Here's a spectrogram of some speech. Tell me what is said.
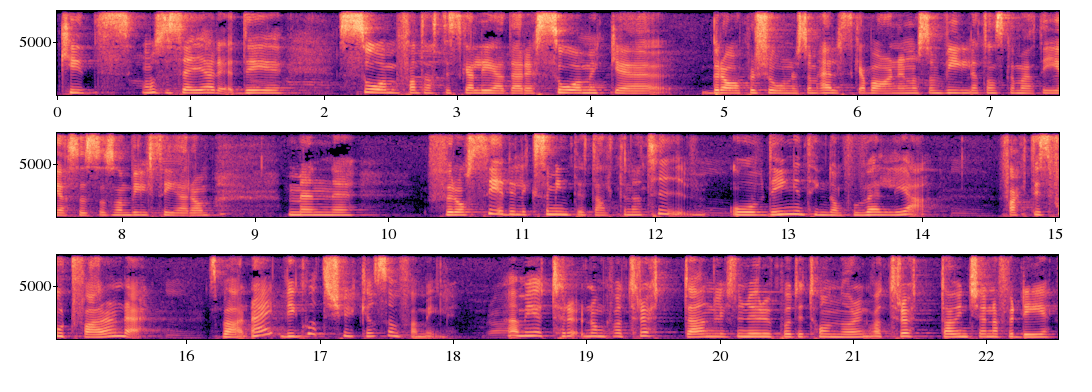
kids. Jag måste säga det. Det så fantastiska ledare, så mycket bra personer som älskar barnen och som vill att de ska möta Jesus och som vill se dem. Men eh, för oss är det liksom inte ett alternativ. Och det är ingenting de får välja. Faktiskt fortfarande. Så bara, nej, vi går till kyrkan som familj. Ja, men jag är trö- de kan vara trötta, liksom, nu är du uppåt i tonåren, vara trötta och inte känna för det.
